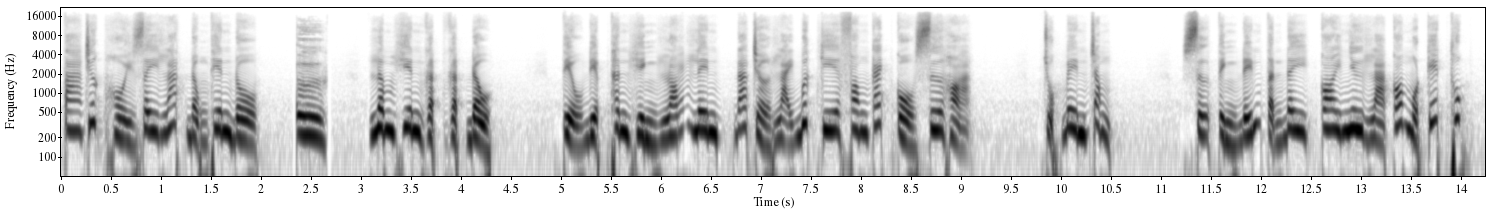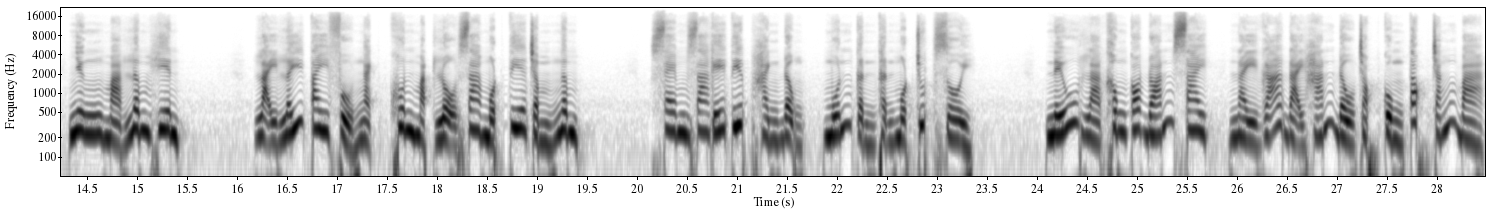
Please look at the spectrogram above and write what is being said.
ta trước hồi giây lát đồng thiên đồ. Ừ. Lâm Hiên gật gật đầu. Tiểu điệp thân hình lói lên đã trở lại bức kia phong cách cổ xưa họa. Chụp bên trong. Sự tình đến tận đây coi như là có một kết thúc. Nhưng mà Lâm Hiên lại lấy tay phủ ngạch khuôn mặt lộ ra một tia trầm ngâm. Xem ra kế tiếp hành động muốn cẩn thận một chút rồi. Nếu là không có đoán sai, này gã đại hán đầu chọc cùng tóc trắng bà.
